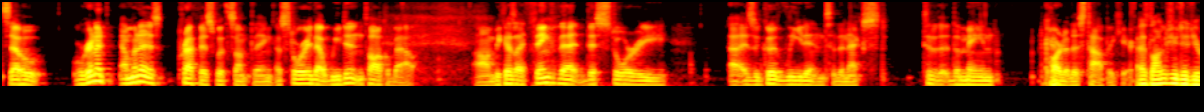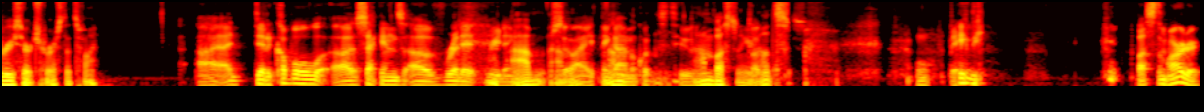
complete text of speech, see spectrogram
So we're gonna I'm gonna preface with something, a story that we didn't talk about, um, because I think that this story uh, is a good lead in to the next to the, the main part of this topic here. As long as you did your research first, that's fine. I did a couple uh, seconds of Reddit reading, so i think I'm- I'm, equipped to. I'm busting your nuts. this. Oh, baby, bust them harder.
